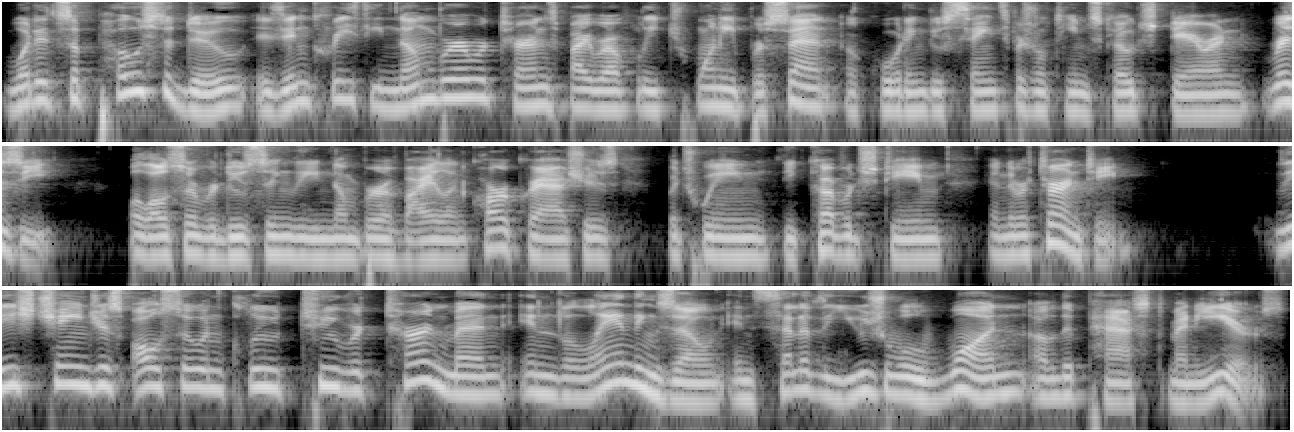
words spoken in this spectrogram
What it's supposed to do is increase the number of returns by roughly 20%, according to Saints special teams coach Darren Rizzi, while also reducing the number of violent car crashes between the coverage team and the return team. These changes also include two return men in the landing zone instead of the usual one of the past many years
